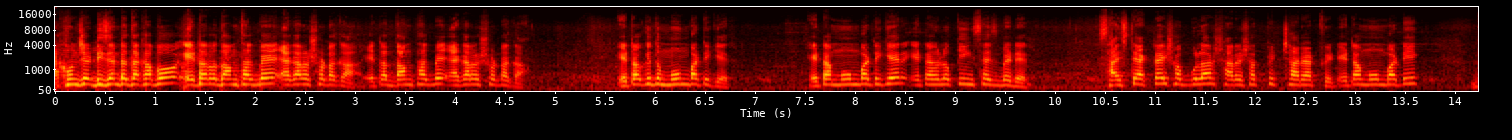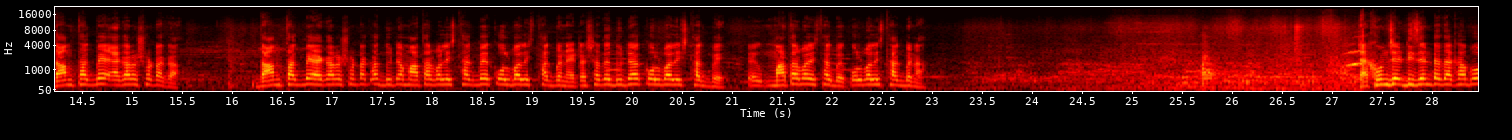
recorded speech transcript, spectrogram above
এখন যে ডিজাইনটা দেখাবো, এটারও দাম থাকবে এগারোশো টাকা। এটার দাম থাকবে এগারোশো টাকা। এটাও কিন্তু মোমবাটিকের এটা মোমবাটিকের এটা হলো কিং সাইজ বেডের সাইজটা একটাই সবগুলার, সাড়ে সাত ফিট সাড়ে আট ফিট এটা মোমবাটিক দাম থাকবে এগারোশো টাকা। দাম থাকবে এগারোশো টাকা, দুইটা মাথার বালিশ থাকবে, কোল বালিশ থাকবে না। এটার সাথে দুইটা কোল বালিশ থাকবে। মাথার বালিশ থাকবে, কোল বালিশ থাকবে না। এখন যে ডিজাইনটা দেখাবো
